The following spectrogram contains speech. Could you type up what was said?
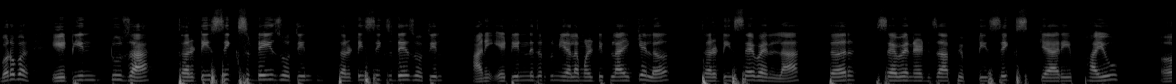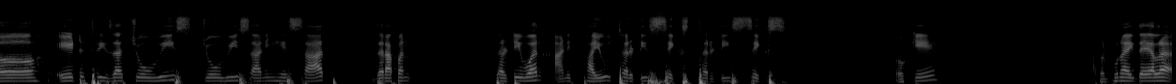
बरोबर? एटीन टू जा थर्टी सिक्स डेज होतील. थर्टी सिक्स डेज होतील. आणि एटीनने जर तुम्ही याला मल्टिप्लाय केलं थर्टी सेव्हनला तर सेवन एट जा fifty six carry five eight three जा चोवीस चोवीस आणि हे सात जर आपण थर्टी वन आणि five thirty six thirty six okay आपण पुन्हा एकदा याला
